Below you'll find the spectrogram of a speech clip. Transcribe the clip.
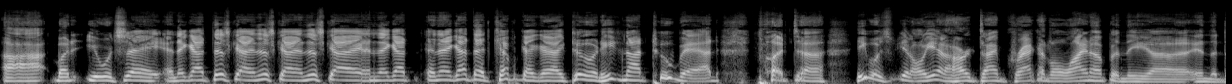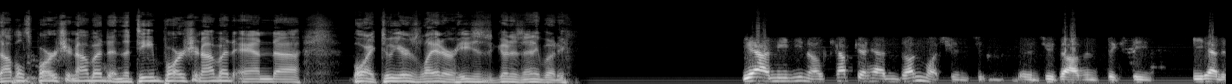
Uh, but you would say, and they got this guy and this guy and this guy, and they got and they got that Koepka guy too, and he's not too bad, but uh, he was, you know, he had a hard time cracking the lineup in the uh, in the doubles portion of it and the team portion of it, and. Boy, two years later, he's as good as anybody. Yeah, I mean, you know, Koepka hadn't done much in in 2016. He had a,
